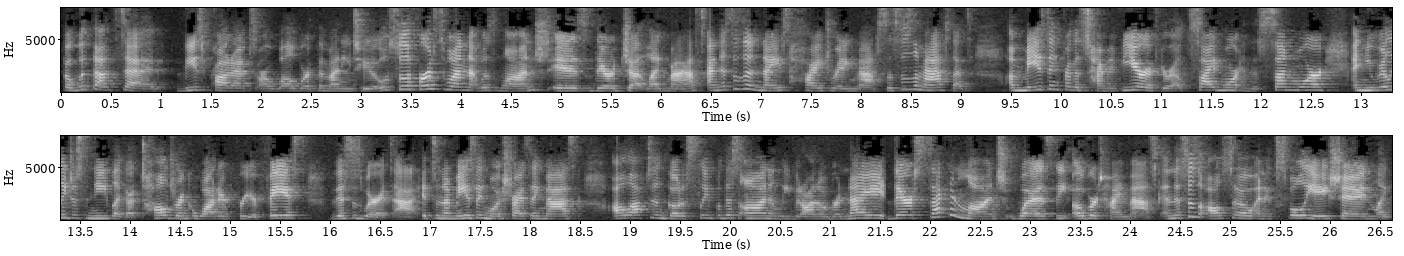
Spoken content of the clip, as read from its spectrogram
but with that said, these products are well worth the money too. So the first one that was launched is their jet lag mask. And this is a nice hydrating mask. This is a mask that's amazing for this time of year if you're outside more in the sun more and you really just need like a tall drink of water for your face this is where it's at it's an amazing moisturizing mask I'll often go to sleep with this on and leave it on overnight. Their second launch was the Overtime Mask, and this is also an exfoliation, like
